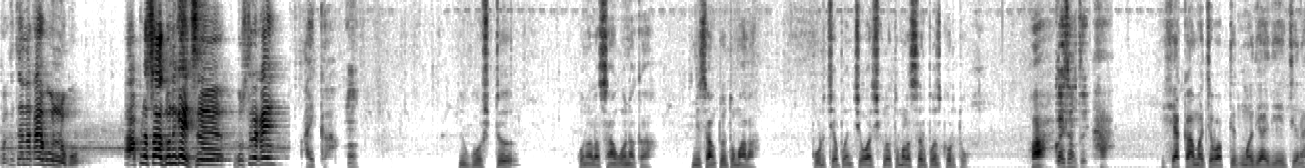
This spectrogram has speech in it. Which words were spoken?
फक्त त्यांना काय बोलू नको. आपलं साधून घ्यायचं. दुसरं काय? ऐका. ही गोष्ट कोणाला सांगू नका. मी सांगतोय तुम्हाला. पुढच्या पंचवार्षिकला तुम्हाला सरपंच करतो. हा. काय सांगतोय? हा. ह्या कामाच्या बाबतीत मध्ये आधी यायचे ना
